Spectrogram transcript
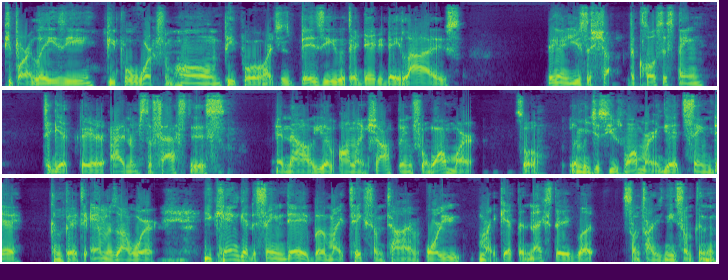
people are lazy, people work from home, people are just busy with their day to day lives. They're going to use the shop, the closest thing to get their items the fastest. And now you have online shopping from Walmart. So let me just use Walmart and get it same day compared to Amazon where you can get the same day, but it might take some time or you might get the next day, but sometimes you need something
